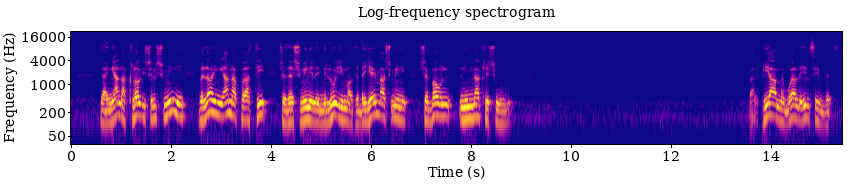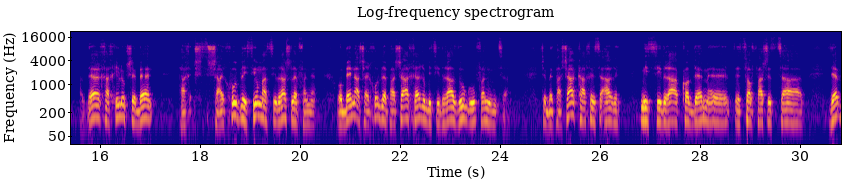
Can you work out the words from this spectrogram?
זה העניין הכלולי של שמיני ולא העניין הפרטי שזה שמיני למילואים או זה ביום השמיני שבו הוא נמנע כשמיני. ועל פי המבואר לעיל סיבס, על דרך החילוק שבין השייכות לסיום הסדרה שלפניה ובין השייכות לפרשה אחרת בסדרה זו גוף הנמצא שבפרשה ככס ארן מסדרה הקודמת לסוף פרשת צו זה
